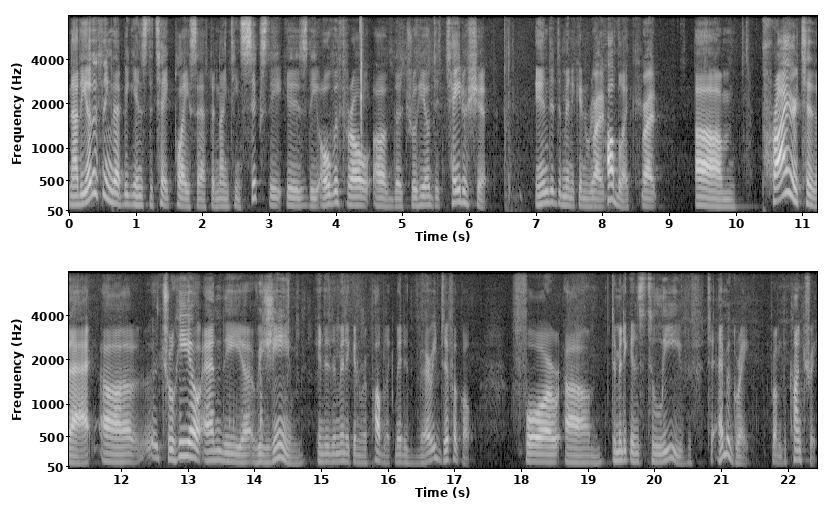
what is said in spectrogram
Now, the other thing that begins to take place after 1960 is the overthrow of the Trujillo dictatorship in the Dominican Right. Republic. Right. Um, prior to that, uh, Trujillo and the uh, regime in the Dominican Republic made it very difficult for um, Dominicans to leave, to emigrate from the country.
